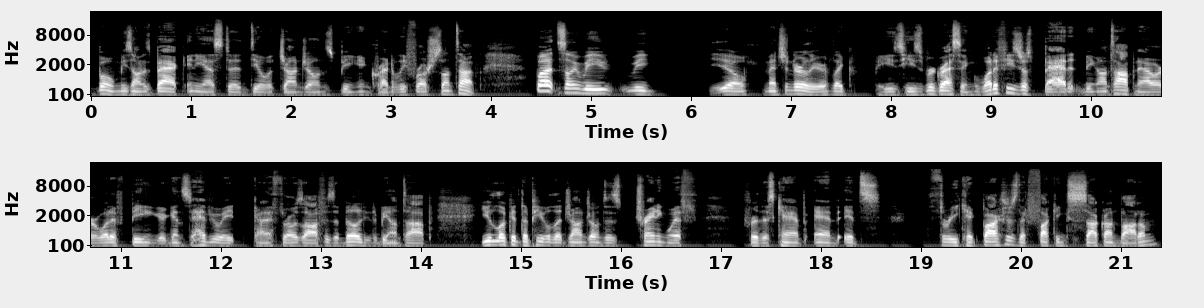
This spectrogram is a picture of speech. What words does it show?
boom, he's on his back, and he has to deal with Jon Jones being incredibly ferocious on top. But something we we you know mentioned earlier, like he's he's regressing. What if he's just bad at being on top now, or what if being against a heavyweight kind of throws off his ability to be on top? You look at the people that Jon Jones is training with for this camp, and it's three kickboxers that fucking suck on bottom.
